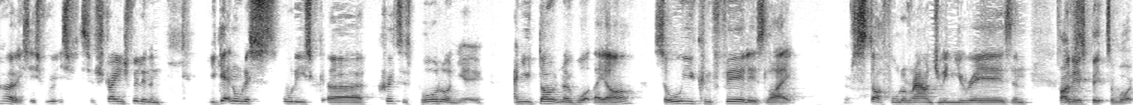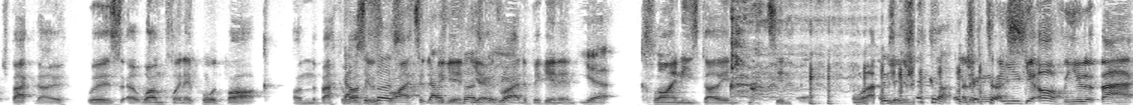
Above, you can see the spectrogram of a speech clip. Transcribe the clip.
oh. It's it's, it's it's a strange feeling, and you're getting all this all these uh, critters poured on you, and you don't know what they are. So all you can feel is like stuff all around you in your ears, and Funniest bit to watch back though was at one point they poured bark on the back of us. It was first- right at the beginning. yeah, it was right yeah. at the beginning. yeah, Kleiny's going nuts in there. what it was a you. It And then when you get off and you look back,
